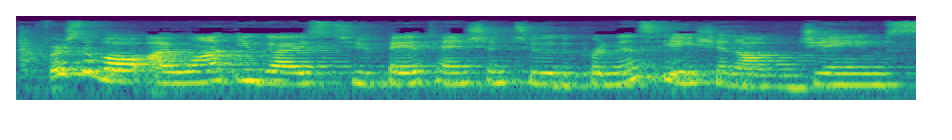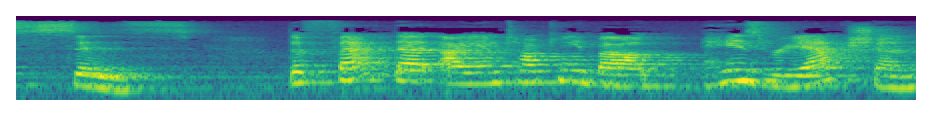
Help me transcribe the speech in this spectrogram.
First of all, I want you guys to pay attention to the pronunciation of James's. The fact that I am talking about his reaction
